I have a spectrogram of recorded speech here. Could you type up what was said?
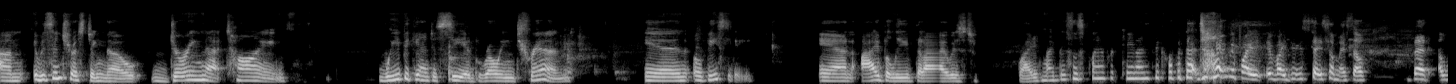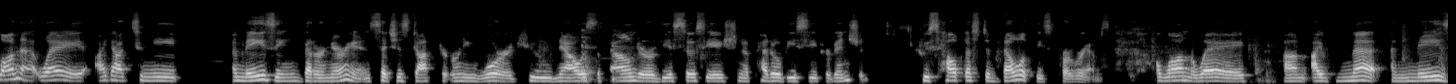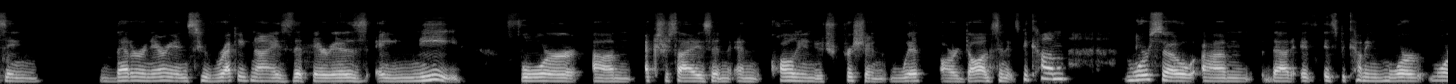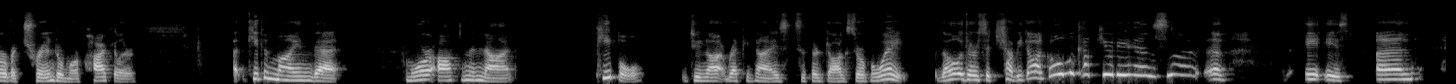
Um, it was interesting, though, during that time, we began to see a growing trend in obesity. And I believe that I was writing my business plan for Canine Fit Club at that time, if I if I do say so myself. But along that way, I got to meet amazing veterinarians such as Dr. Ernie Ward, who now is the founder of the Association of Pet Obesity Prevention, who's helped us develop these programs. Along the way, um, I've met amazing veterinarians who recognize that there is a need for um, exercise and, and quality and nutrition with our dogs and it's become more so um, that it, it's becoming more more of a trend or more popular. Keep in mind that more often than not people do not recognize that their dogs are overweight. Oh there's a chubby dog. Oh look how cute he is. Uh, uh it is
